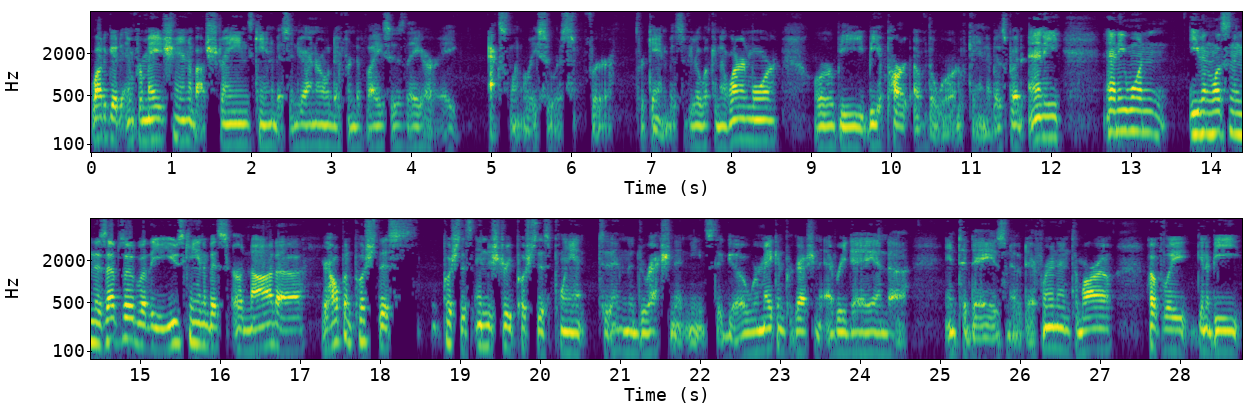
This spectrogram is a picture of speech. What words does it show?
A lot of good information about strains, cannabis in general, different devices. They are a excellent resource for for cannabis if you're looking to learn more or be be a part of the world of cannabis. But any anyone even listening to this episode, whether you use cannabis or not, uh, you're helping push this push this industry, push this plant to in the direction it needs to go. We're making progression every day, and uh, and today is no different. And tomorrow, hopefully, going to be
